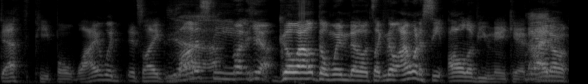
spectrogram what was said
death, people. Why would, it's like, Yeah. modesty But yeah, go out the window. It's like, no, I want to see all of you naked. Yeah. I don't.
